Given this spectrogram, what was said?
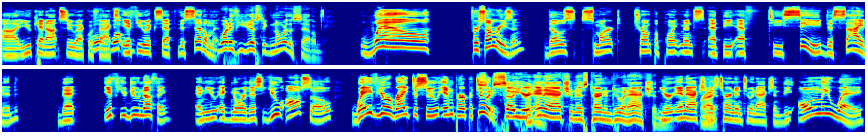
uh, you cannot sue Equifax what- if you accept this settlement. What if you just ignore the settlement? Well, for some reason, those smart Trump appointments at the FTC decided that if you do nothing and you ignore this, you also waive your right to sue in perpetuity. So your Mhm. inaction is turned into an action. Your inaction Right. is turned into an action. The only way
